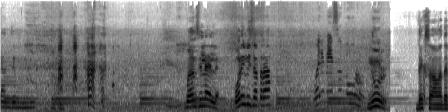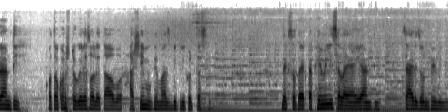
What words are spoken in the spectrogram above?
മനസ്സിലായില്ലേ ഒരു പീസ് എത്ര ഒരു പീസ് നൂറ് নূর দেখছো আমাদের আন্টি কত কষ্ট করে চলে তাও আবার হাসি মুখে মাছ বিক্রি করতেছে দেখছো তো একটা ফ্যামিলি চালায় এই আন্টি চারজন ফ্যামিলি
